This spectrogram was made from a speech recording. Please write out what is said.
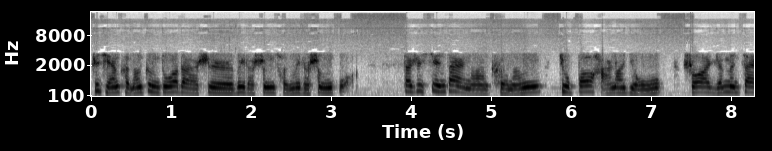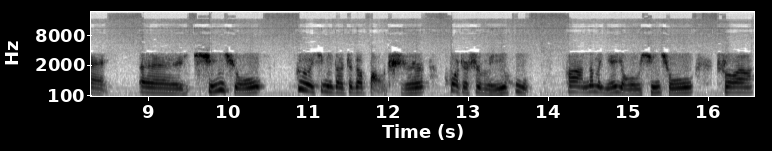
之前可能更多的是为了生存，为了生活，但是现在呢，可能就包含了有说人们在呃寻求个性的这个保持或者是维护。啊，那么也有寻求说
